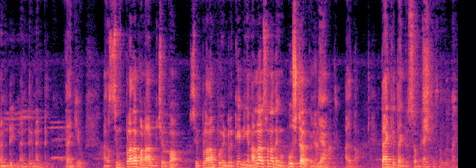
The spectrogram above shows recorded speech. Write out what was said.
நன்றி நன்றி நன்றி. தேங்க்யூ நாங்கள் சிம்பிளாக தான் பண்ண ஆரம்பிச்சிருக்கோம். சிம்பிளாக தான் போயின்னு இருக்கு நீங்கள் நல்லா சொன்னால் அது எங்களுக்கு பூஸ்ட்டாக இருக்கும் இல்லையா? அதுதான். Thank you thank you so much thank you so much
